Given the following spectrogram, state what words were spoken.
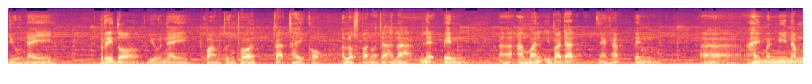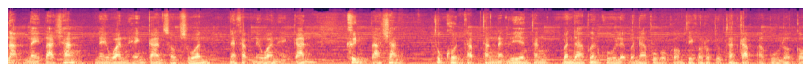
อยู่ในริดออยู่ในความพึงพอพระทัยของอัลลอฮฺสุบานะฮูวะตะอาลาและเป็นอามัลอิบาดัตนะครับเป็นให้มันมีน้ำหนักในตาช่างในวันแห่งการสอบสวนนะครับในวันแห่งการขึ้นตาช่าง ทุกคนครับทั้งนักเรียนทั้งบรรดาเพื่อนครูและบรรดาผู้ปกครองที่เคารพทุกท่านครับอากูลกอ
